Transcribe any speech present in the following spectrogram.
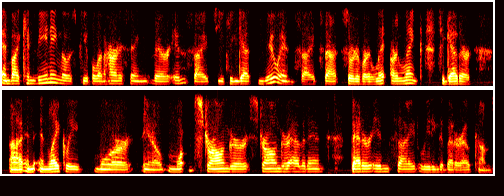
and by convening those people and harnessing their insights, you can get new insights that sort of are li- are linked together, uh, and and likely more you know more stronger stronger evidence, better insight, leading to better outcomes.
